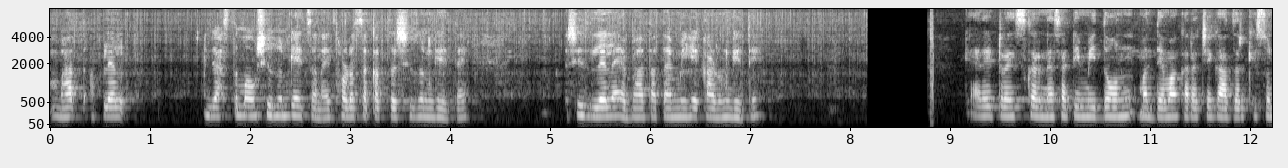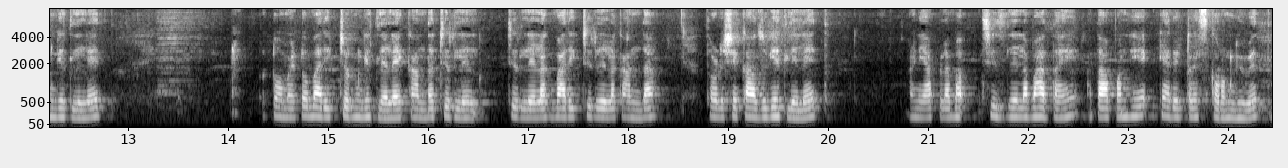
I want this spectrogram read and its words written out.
भात आपल्याला जास्त मऊ शिजून घ्यायचा नाही थोडासा कच्चा शिजून घ्यायचा आहे शिजलेला आहे भात आता मी हे काढून घेते. कॅरेट राईस करण्यासाठी मी दोन मध्यम आकाराचे गाजर खिसून घेतलेले आहेत. टोमॅटो बारीक चिरून घेतलेला आहे कांदा चिरले चिरलेला बारीक चिरलेला कांदा थोडेसे काजू घेतलेले आहेत. आणि आपला भा शिजलेला भात आहे. आता आपण हे कॅरेट राईस करून घेऊयात.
